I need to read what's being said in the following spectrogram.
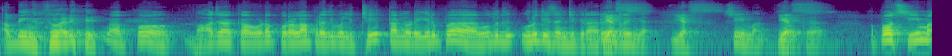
அப்படிங்கிறது மாதிரி. அப்போ பாஜகவோட குரலா பிரதிபலிச்சு தன்னோட இருப்பை உறுதி உறுதி செஞ்சுக்கிறாருன்றீங்க. Yes Seeman Yes. ஓகே. அப்போ சீமா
